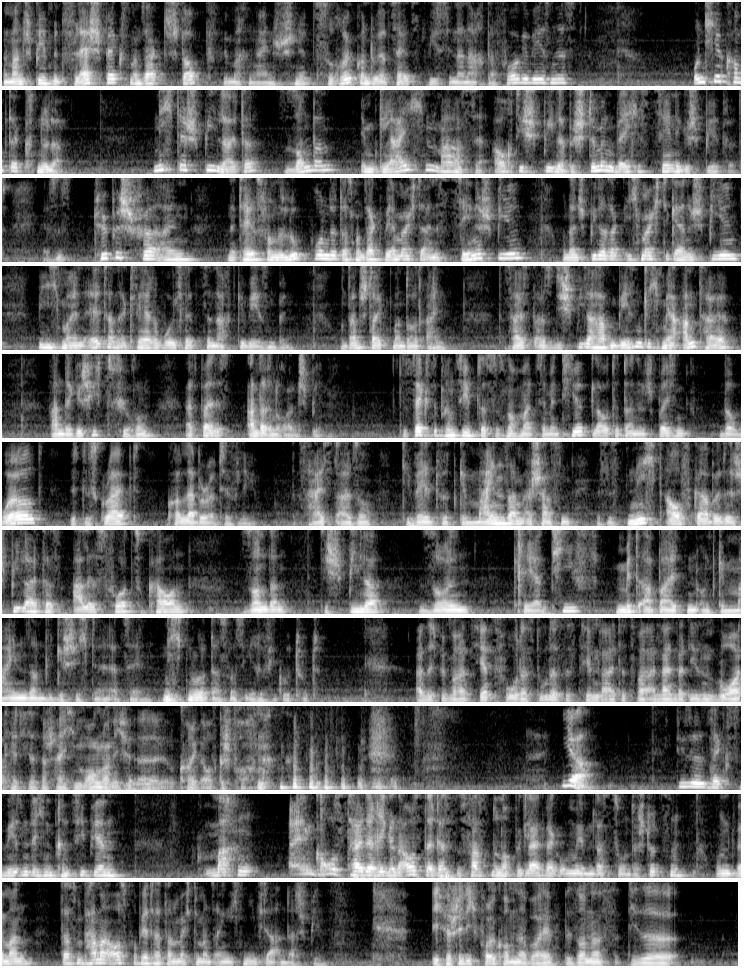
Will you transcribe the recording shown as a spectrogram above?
Man spielt mit Flashbacks. Man sagt, stopp, wir machen einen Schnitt zurück und du erzählst, wie es in der Nacht davor gewesen ist. Und hier kommt der Knüller nicht der Spielleiter, sondern im gleichen Maße auch die Spieler bestimmen, welche Szene gespielt wird. Es ist typisch für ein, eine Tales from the Loop Runde, dass man sagt, wer möchte eine Szene spielen und ein Spieler sagt, ich möchte gerne spielen, wie ich meinen Eltern erkläre, wo ich letzte Nacht gewesen bin. Und dann steigt man dort ein. Das heißt also, die Spieler haben wesentlich mehr Anteil an der Geschichtsführung als bei anderen Rollenspielen. Das sechste Prinzip, das es nochmal zementiert, lautet dann entsprechend: The world is described collaboratively. Das heißt also, die Welt wird gemeinsam erschaffen. Es ist nicht Aufgabe des Spielleiters, alles vorzukauen, sondern die Spieler sollen kreativ mitarbeiten und gemeinsam die Geschichte erzählen. Nicht nur das, was ihre Figur tut. Also ich bin bereits jetzt froh, dass du das System leitest, weil allein bei diesem Wort hätte ich das wahrscheinlich morgen noch nicht äh, korrekt ausgesprochen. ja, diese sechs wesentlichen Prinzipien machen einen Großteil der Regeln aus, der Rest ist fast nur noch Begleitwerk, um eben das zu unterstützen. Und wenn man das ein paar Mal ausprobiert hat, dann möchte man es eigentlich nie wieder anders spielen. Ich verstehe dich vollkommen dabei. Besonders diese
